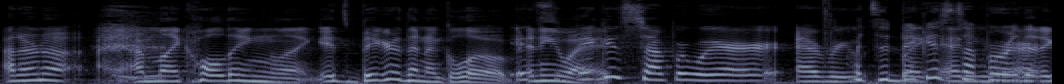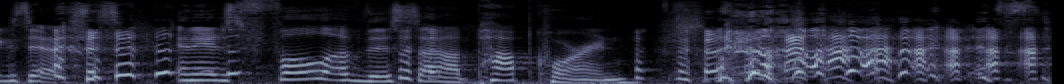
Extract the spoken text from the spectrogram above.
I don't know. I- I'm like holding like it's bigger than a globe. It's anyway, the biggest Tupperware every. It's the like, biggest Tupperware that exists, and it is full of this uh, popcorn. it's,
